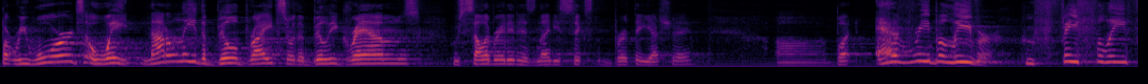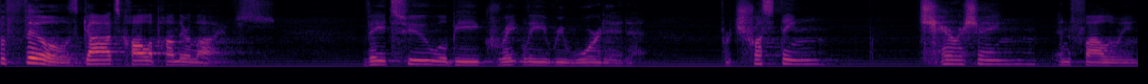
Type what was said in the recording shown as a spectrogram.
But rewards await not only the Bill Brights or the Billy Grahams who celebrated his 96th birthday yesterday, uh, but every believer who faithfully fulfills God's call upon their lives. They too will be greatly rewarded for trusting, cherishing, and following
